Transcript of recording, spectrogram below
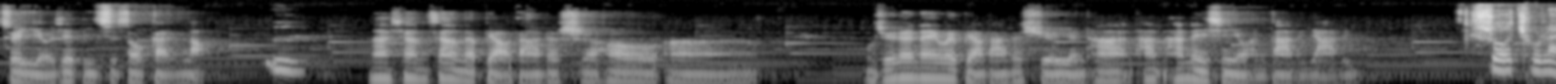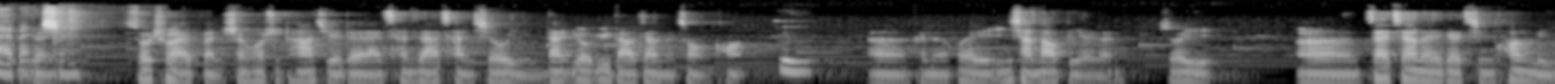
所以有一些彼此受干扰。嗯，那像这样的表达的时候，呃。我觉得那位表达的学员，他他他内心有很大的压力，说出来本身，说出来本身，或是他觉得来参加禅修营，但又遇到这样的状况，嗯，呃，可能会影响到别人，所以，呃，在这样的一个情况里，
